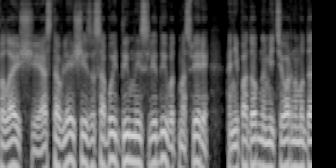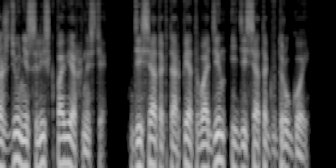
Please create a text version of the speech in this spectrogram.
Пылающие, оставляющие за собой дымные следы в атмосфере, они, подобно метеорному дождю, неслись к поверхности. Десяток торпед в один и десяток в другой.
